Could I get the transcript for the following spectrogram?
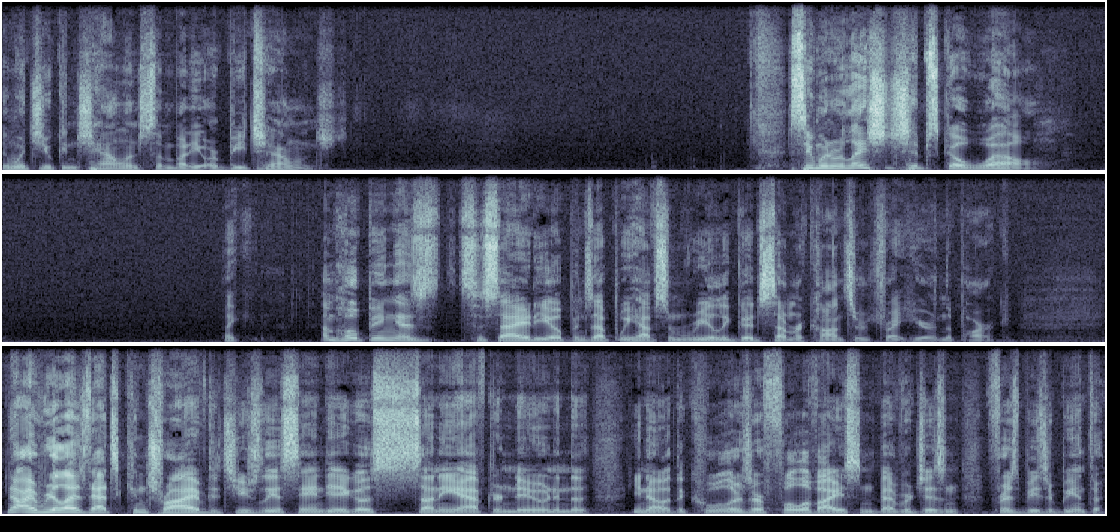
in which you can challenge somebody or be challenged. See, when relationships go well, like I'm hoping as society opens up, we have some really good summer concerts right here in the park. Now I realize that's contrived. It's usually a San Diego sunny afternoon, and the you know the coolers are full of ice and beverages, and frisbees are being thrown.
